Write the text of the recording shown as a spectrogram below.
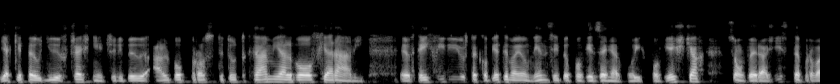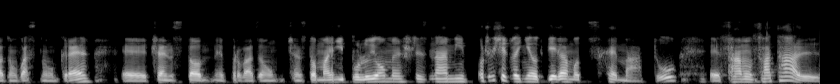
jakie pełniły wcześniej, czyli były albo prostytutkami, albo ofiarami. W tej chwili już te kobiety mają więcej do powiedzenia w moich powieściach, są wyraziste, prowadzą własną grę, e, często prowadzą, często manipulują mężczyznami. Oczywiście tutaj nie odbiegam od schematu. E, femme fatale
